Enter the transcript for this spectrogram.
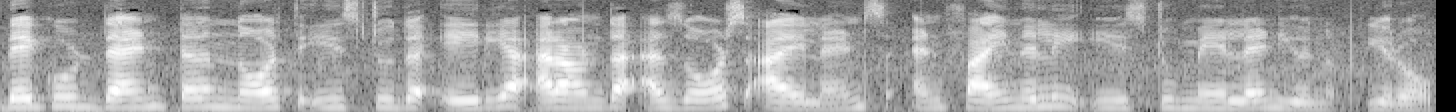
they could then turn northeast to the area around the Azores Islands and finally east to mainland Europe.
